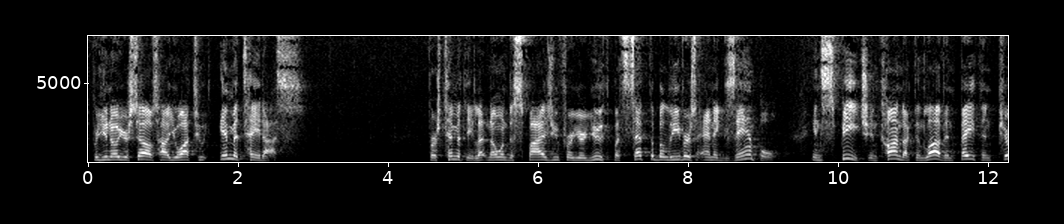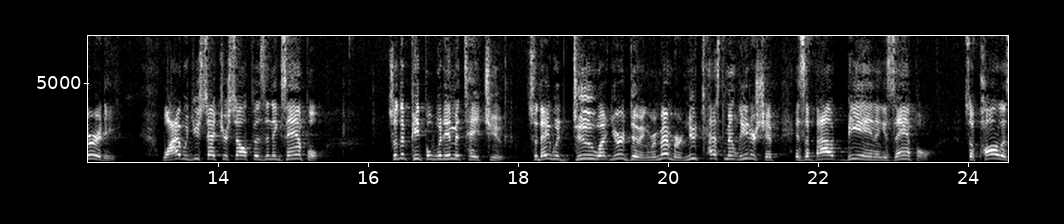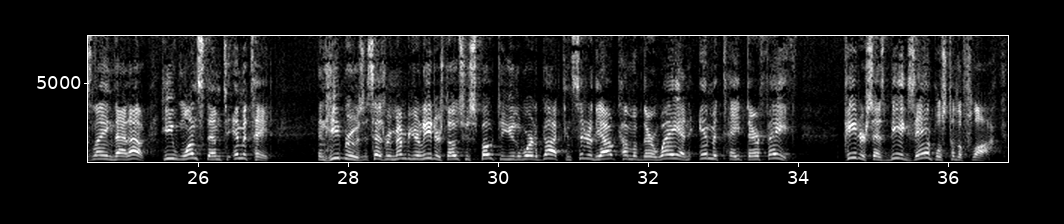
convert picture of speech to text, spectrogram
for you know yourselves how you ought to imitate us. 1 Timothy, let no one despise you for your youth, but set the believers an example in speech, in conduct, in love, in faith, in purity. Why would you set yourself as an example? So that people would imitate you, so they would do what you're doing. Remember, New Testament leadership is about being an example. So Paul is laying that out. He wants them to imitate. In Hebrews, it says, Remember your leaders, those who spoke to you the word of God. Consider the outcome of their way and imitate their faith. Peter says, Be examples to the flock.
